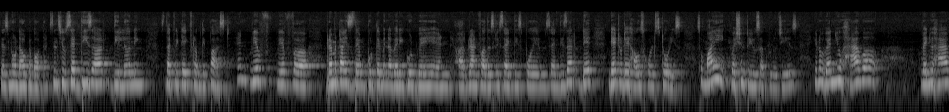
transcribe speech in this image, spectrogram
There's no doubt about that. Since you said these are the learnings that we take from the past, and we have, we have uh, dramatized them, put them in a very good way, and our grandfathers recite these poems, and these are day, day-to-day household stories. So my question to you, Sadhguruji, is, you know, when you have a, when you have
